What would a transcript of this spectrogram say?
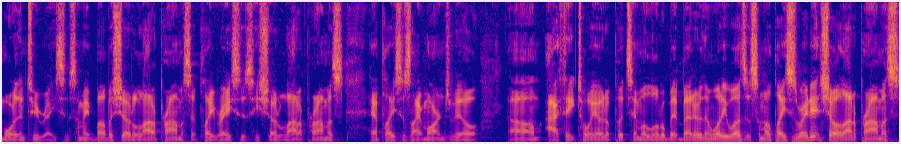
more than two races. I mean, Bubba showed a lot of promise at plate races. He showed a lot of promise at places like Martinsville. Um, I think Toyota puts him a little bit better than what he was at some of the places where he didn't show a lot of promise.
